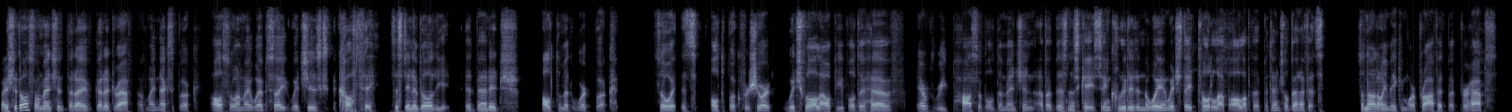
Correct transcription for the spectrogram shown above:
I should also mention that I've got a draft of my next book also on my website, which is called the Sustainability Advantage Ultimate Workbook. So it's Ultibook for short, which will allow people to have every possible dimension of a business case included in the way in which they total up all of the potential benefits. So not only making more profit, but perhaps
